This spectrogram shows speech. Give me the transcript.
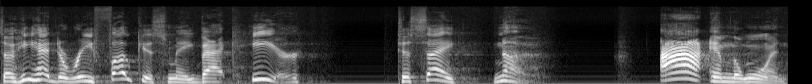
So he had to refocus me back here to say, no, I am the one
